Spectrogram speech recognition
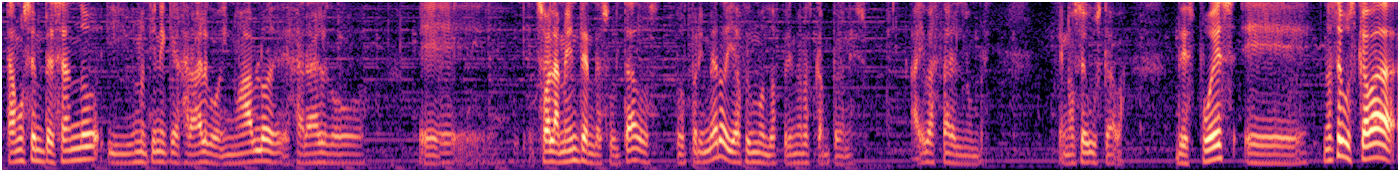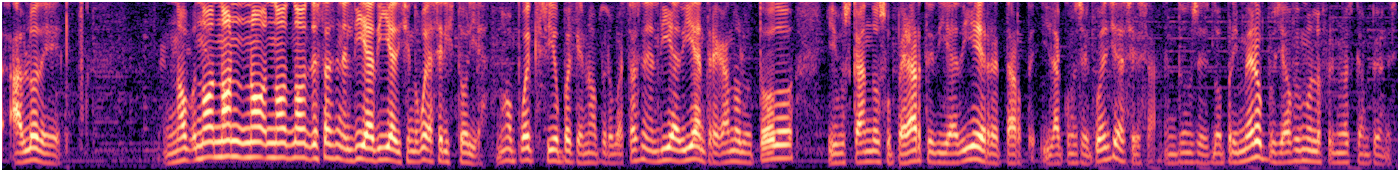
estamos empezando y uno tiene que dejar algo. Y no hablo de dejar algo eh, solamente en resultados. Pues primero ya fuimos los primeros campeones. Ahí va a estar el nombre, que no se buscaba. Después, eh, no se buscaba, hablo de... No, no, no, no, no, no estás en el día a día diciendo voy a hacer historia. No, puede que sí o puede que no, pero estás en el día a día entregándolo todo y buscando superarte día a día y retarte. Y la consecuencia es esa. Entonces, lo primero, pues ya fuimos los primeros campeones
